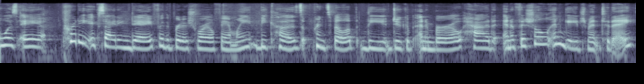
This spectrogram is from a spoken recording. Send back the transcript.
Was a pretty exciting day for the British royal family because Prince Philip, the Duke of Edinburgh, had an official engagement today.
